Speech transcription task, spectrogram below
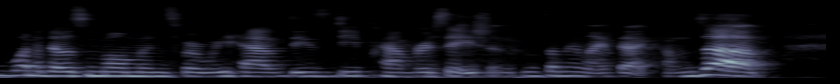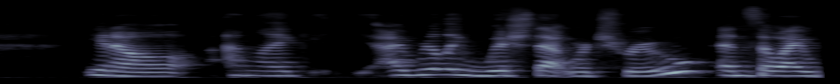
one of those moments where we have these deep conversations and something like that comes up, you know, I'm like, I really wish that were true. And so I,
